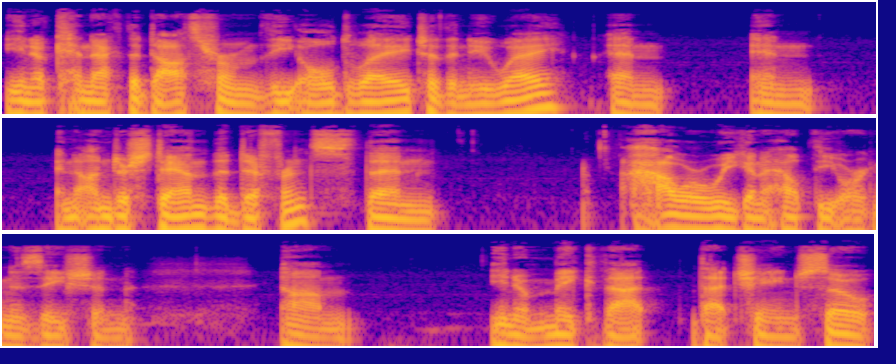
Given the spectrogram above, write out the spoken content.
you know, connect the dots from the old way to the new way and and and understand the difference, then how are we going to help the organization um, you know make that that change? So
